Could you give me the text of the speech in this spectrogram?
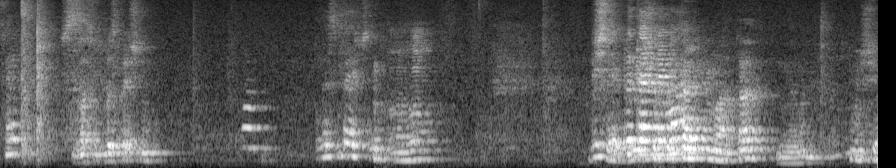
Все. Засоб безпечно? Безпечно. Угу. Більше питань більше немає? питань нема, так? Нема. Ну все,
